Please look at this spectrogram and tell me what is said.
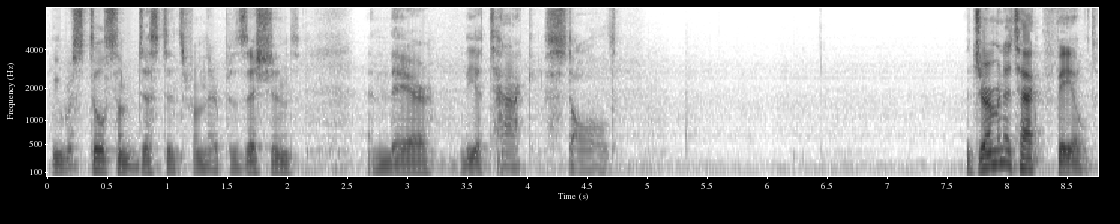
we were still some distance from their positions, and there the attack stalled. The German attack failed,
